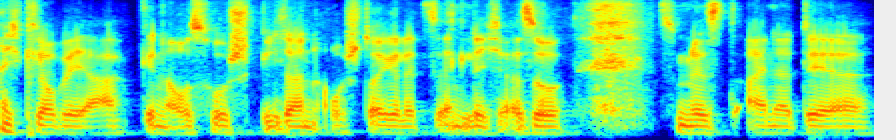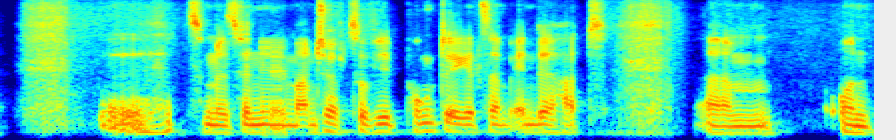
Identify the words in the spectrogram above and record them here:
Ich glaube ja, genauso spielt ein Aussteiger letztendlich. Also zumindest einer, der, äh, zumindest wenn eine Mannschaft so viele Punkte jetzt am Ende hat ähm, und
